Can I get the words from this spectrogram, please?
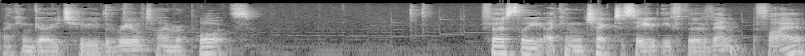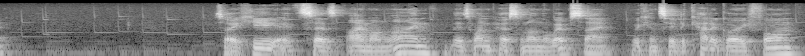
I can go to the real-time reports. Firstly, I can check to see if the event fired so here it says I'm online. There's one person on the website. We can see the category form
